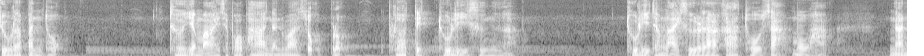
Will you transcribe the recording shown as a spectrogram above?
จุลปันทก เธออย่าหมายเฉพาะผ้านั้นว่าสกปรก เพราะติดทุลีคือเหงื่อ ทุลีทั้งหลายคือราคะโทสะโมหะ นั้น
